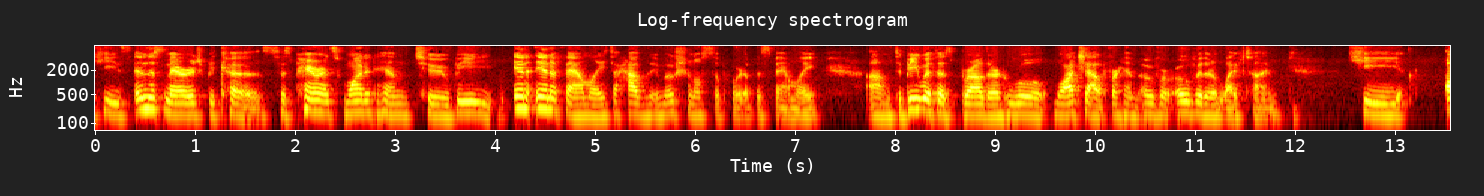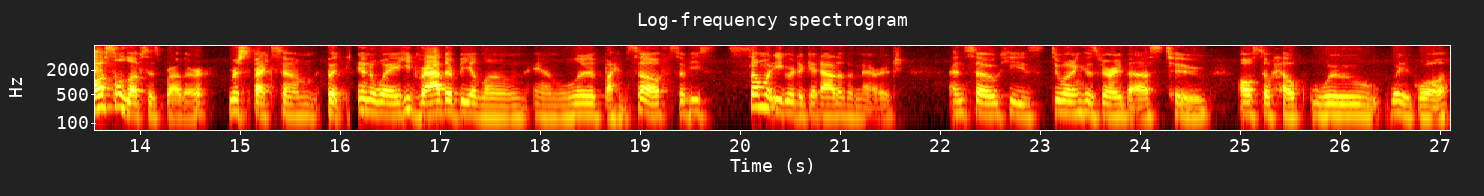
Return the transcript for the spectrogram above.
he's in this marriage because his parents wanted him to be in, in a family, to have the emotional support of his family, um, to be with his brother who will watch out for him over over their lifetime. He also loves his brother, respects him, but in a way he'd rather be alone and live by himself. So he's somewhat eager to get out of the marriage. And so he's doing his very best to also help Wu Wei Guo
